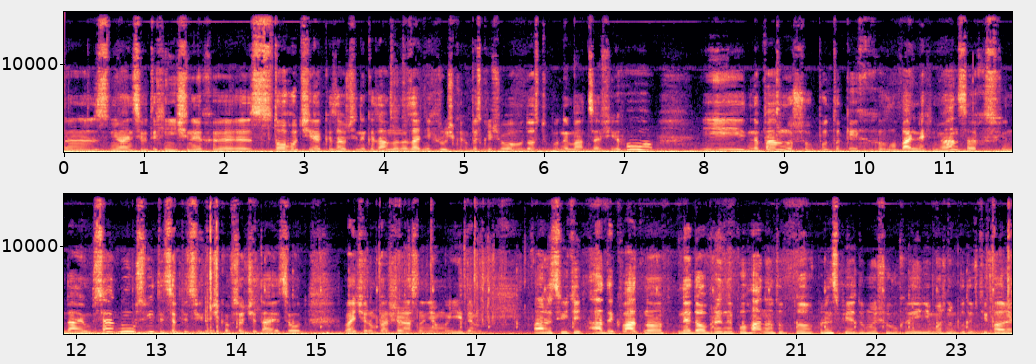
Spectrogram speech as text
Е, З нюансів технічних, е, з того, чи я казав, чи не казав, але на задніх ручках безключового доступу нема. Це фігово. І напевно, що по таких глобальних нюансах з Hyundai все ну, світиться, підсвіточка, все читається. От вечором перший раз на ньому їдемо. Фари світять адекватно, не добре, не погано. Тобто, в принципі, я думаю, що в Україні можна буде в ті фари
